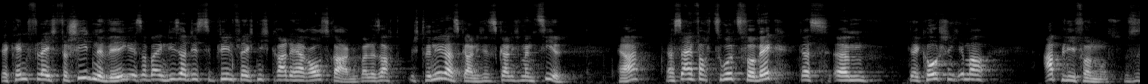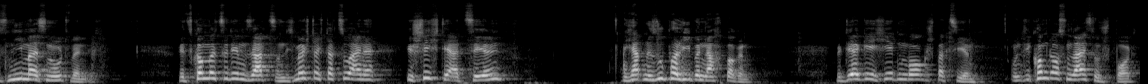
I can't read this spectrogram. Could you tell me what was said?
der kennt vielleicht verschiedene Wege, ist aber in dieser Disziplin vielleicht nicht gerade herausragend, weil er sagt, ich trainiere das gar nicht, das ist gar nicht mein Ziel. Ja, das ist einfach zu kurz vorweg, dass ähm, der Coach nicht immer abliefern muss. Das ist niemals notwendig. Jetzt kommen wir zu dem Satz und ich möchte euch dazu eine Geschichte erzählen. Ich habe eine super liebe Nachbarin, mit der gehe ich jeden Morgen spazieren und sie kommt aus dem Leistungssport.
